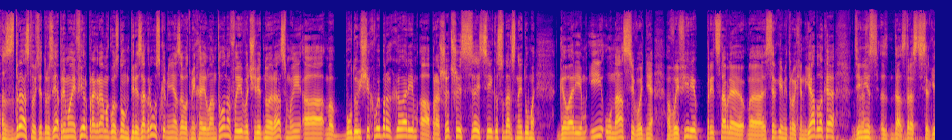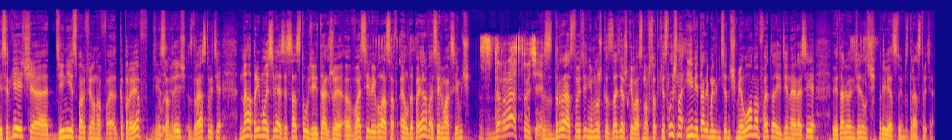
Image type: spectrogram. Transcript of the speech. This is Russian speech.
Здравствуйте, друзья. Прямой эфир, программа Госдума «Перезагрузка». Меня зовут Михаил Антонов. И в очередной раз мы о будущих выборах говорим, о прошедшей сессии Государственной Думы говорим. И у нас сегодня в эфире представляю э, Сергей Митрохин «Яблоко», Денис... э, Да, здравствуйте, Сергей Сергеевич. э, Денис Парфенов, КПРФ. Денис Андреевич, здравствуйте. На прямой связи со студией также Василий Власов, ЛДПР. Василий Максимович. Здравствуйте. Здравствуйте. Немножко с задержкой вас, но все-таки слышно. И Виталий Валентинович Милонов. Это «Единая Россия». Виталий Валентинович, приветствуем. Здравствуйте.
